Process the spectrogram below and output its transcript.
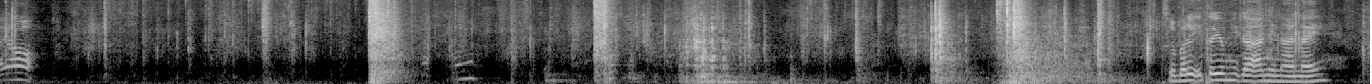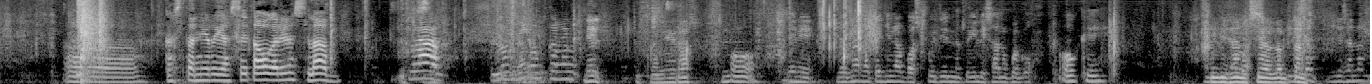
Ayo. So, bali ito yung higaan ni nanay. Ah, Castaneria. Sa tawag kanila slab. Og ng Nil. Maniras. Oo. Ini, wag na natin ginabas, pwede na ito ilisan ng bago. Okay. Bilisan na siya lamtan. Ilisan, ilisan ng,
